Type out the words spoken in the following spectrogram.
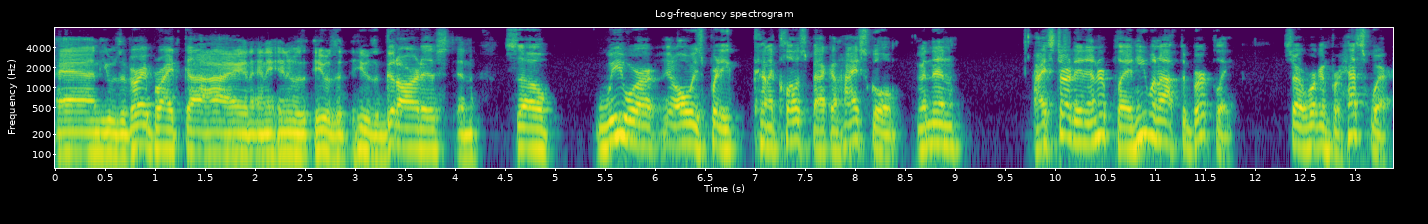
and he was a very bright guy, and, and, and he was he was a, he was a good artist, and so we were you know, always pretty kind of close back in high school. And then I started Interplay, and he went off to Berkeley, started working for Hesware.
